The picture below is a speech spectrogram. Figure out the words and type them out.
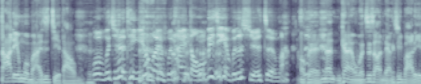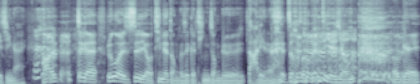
打脸我们还是解答我们？我不确定，因为我也不太懂，我毕竟也不是学者嘛。OK，那你看，我们至少良心把它列进来。好，这个如果是有听得懂的这个听众，就是打脸了周周跟铁熊。OK，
